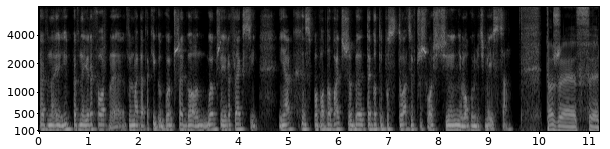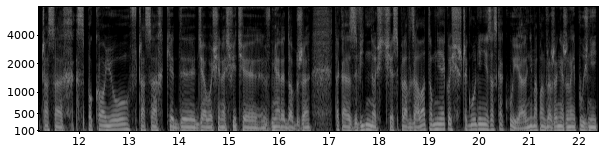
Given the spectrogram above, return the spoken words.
pewnej, pewnej reformy, wymaga takiego głębszego, głębszej refleksji, jak spowodować, żeby tego typu sytuacje w przyszłości nie mogły mieć miejsca. To, że w czasach spokoju, w czasach, kiedy działo się na świecie w miarę dobrze, taka zwinność się sprawdzała, to mnie jakoś szczególnie nie zaskakuje, ale nie ma pan wrażenia, że najpóźniej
